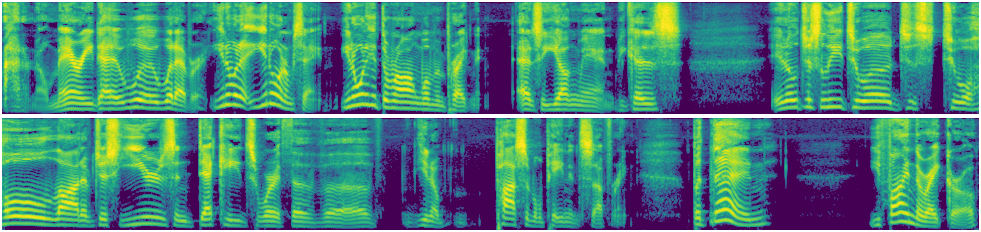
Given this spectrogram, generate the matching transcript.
I don't know, married, uh, whatever. You know what? You know what I'm saying. You don't want to get the wrong woman pregnant as a young man because it'll just lead to a just to a whole lot of just years and decades worth of uh, you know possible pain and suffering. But then you find the right girl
